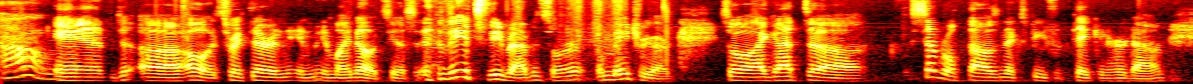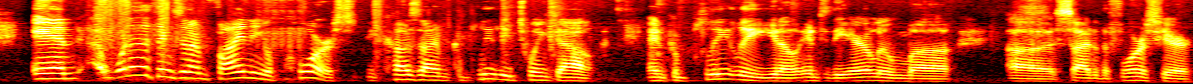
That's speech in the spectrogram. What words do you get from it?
Oh. And uh, oh, it's right there in, in, in my notes. Yes, it's the Ravasaur matriarch. So I got uh, several thousand XP for taking her down. And uh, one of the things that I'm finding, of course, because I'm completely twinked out and completely, you know, into the heirloom uh, uh, side of the force here,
